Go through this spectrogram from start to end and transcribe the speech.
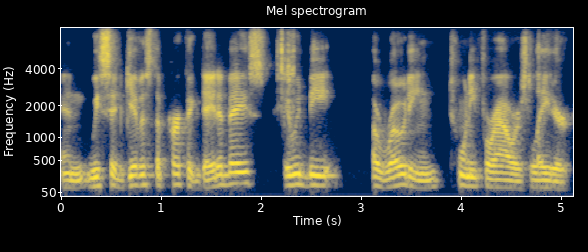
and we said, give us the perfect database, it would be eroding 24 hours later.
